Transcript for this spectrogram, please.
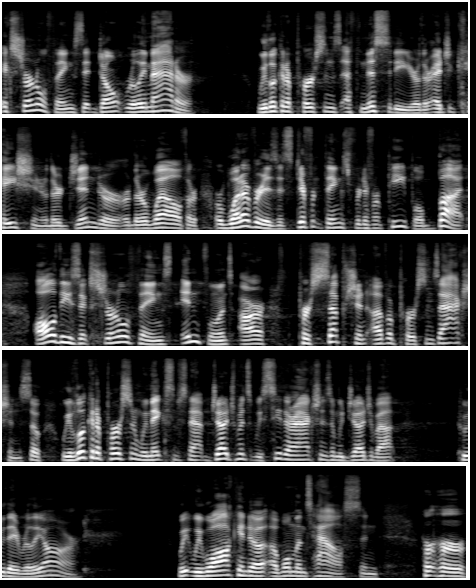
external things that don't really matter. We look at a person's ethnicity or their education or their gender or their wealth or, or whatever it is. It's different things for different people. But all these external things influence our perception of a person's actions. So we look at a person, we make some snap judgments, we see their actions, and we judge about who they really are. We, we walk into a woman's house, and her, her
